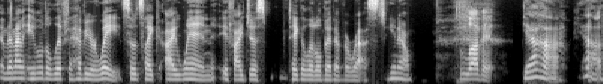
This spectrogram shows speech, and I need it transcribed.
And then I'm able to lift a heavier weight. So it's like I win if I just take a little bit of a rest, you know? Love it. Yeah. Yeah.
